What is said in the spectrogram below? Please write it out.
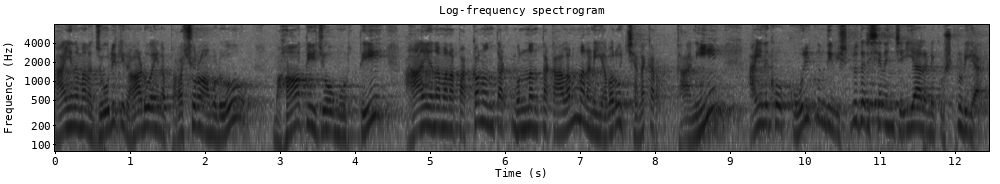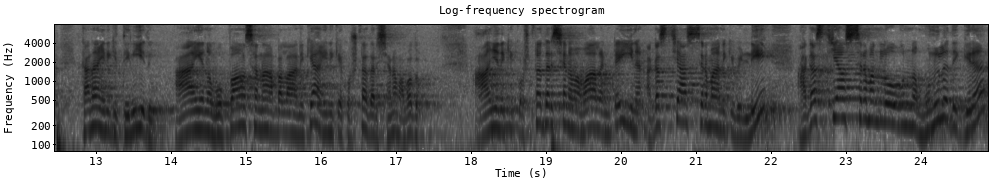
ఆయన మన జోలికి రాడు అయిన పరశురాముడు మహాతేజోమూర్తి ఆయన మన పక్కనుంత ఉన్నంతకాలం మనని ఎవరూ చెనకరు. కానీ ఆయనకు కోరిక ఉంది విష్ణు దర్శనం చెయ్యాలని కృష్ణుడిగా. కానీ ఆయనకి తెలియదు ఆయన ఉపాసనా బలానికి ఆయనకి కృష్ణ దర్శనం అవ్వదు ఆయనకి కృష్ణ దర్శనం అవ్వాలంటే ఈయన అగస్త్యాశ్రమానికి వెళ్ళి అగస్త్యాశ్రమంలో ఉన్న మునుల దగ్గర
